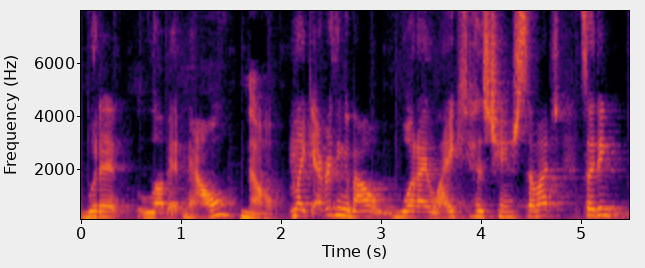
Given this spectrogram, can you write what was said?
wouldn't love it now. No. like everything about what I liked has changed so much. So I think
